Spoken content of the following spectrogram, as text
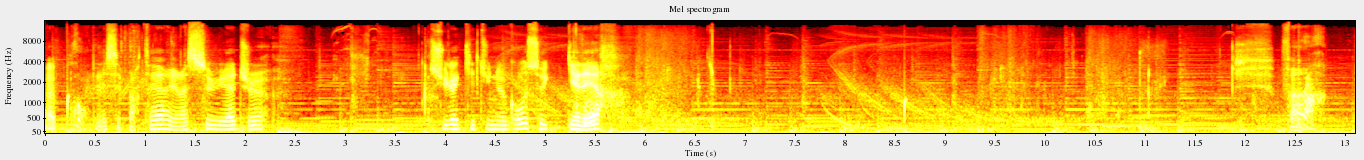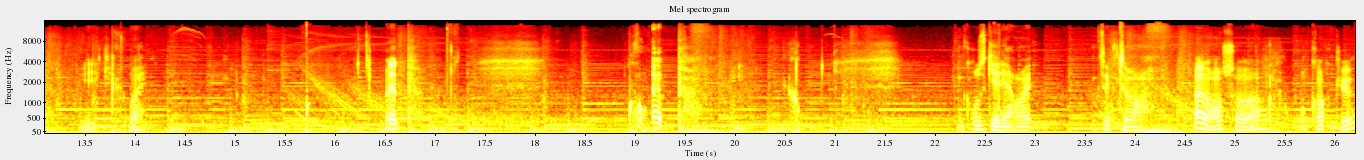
Hop, laissé par terre. Il reste celui-là de jeu. Celui-là qui est une grosse galère. Enfin, ouais. Hop. Hop. Une grosse galère, ouais. Exactement. Ah non, ça va. Encore que.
